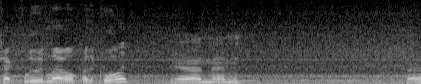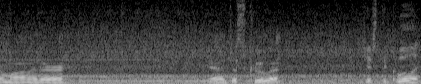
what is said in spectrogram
Check fluid level for the coolant. Yeah, and then tire monitor. Yeah, just coolant. Just the coolant.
